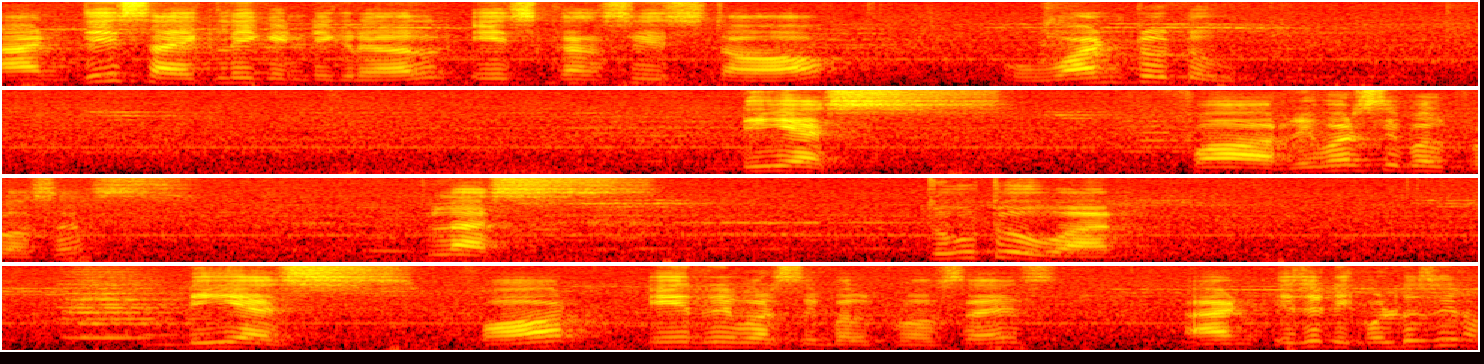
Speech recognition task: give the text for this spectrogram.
And this cyclic integral is consist of 1 to 2 ds for reversible process plus 2 to 1 ds for irreversible process and is it equal to 0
